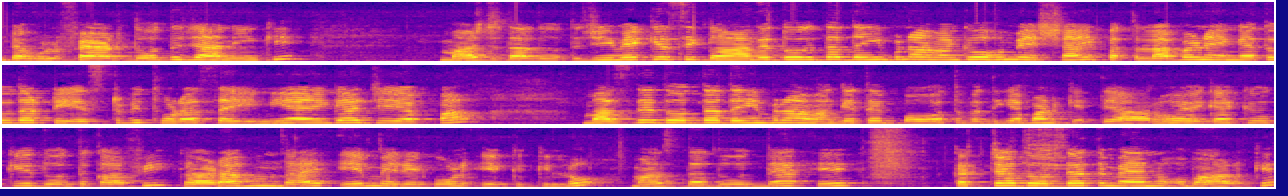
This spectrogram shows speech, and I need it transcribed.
ਡਬਲ ਫੈਟ ਦੁੱਧ ਯਾਨੀ ਕਿ ਮੱਝ ਦਾ ਦੁੱਧ। ਜਿਵੇਂ ਕਿ ਅਸੀਂ ਗਾਂ ਦੇ ਦੁੱਧ ਦਾ ਦਹੀਂ ਬਣਾਵਾਂਗੇ, ਉਹ ਹਮੇਸ਼ਾ ਹੀ ਪਤਲਾ ਬਣੇਗਾ ਤੇ ਉਹਦਾ ਟੇਸਟ ਵੀ ਥੋੜਾ ਸਹੀ ਨਹੀਂ ਆਏਗਾ। ਜੇ ਆਪਾਂ ਮੱਝ ਦੇ ਦੁੱਧ ਦਾ ਦਹੀਂ ਬਣਾਵਾਂਗੇ ਤੇ ਬਹੁਤ ਵਧੀਆ ਬਣ ਕੇ ਤਿਆਰ ਹੋਏਗਾ, ਕਿਉਂਕਿ ਇਹ ਦੁੱਧ ਕਾਫੀ ਗਾੜਾ ਹੁੰਦਾ ਹੈ। ਇਹ ਮੇਰੇ ਕੋਲ 1 ਕਿਲੋ ਮੱਝ ਦਾ ਦੁੱਧ ਹੈ, ਇਹ ਕੱਚਾ ਦੁੱਧ ਹੈ ਤੇ ਮੈਂ ਇਹਨੂੰ ਉਬਾਲ ਕੇ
